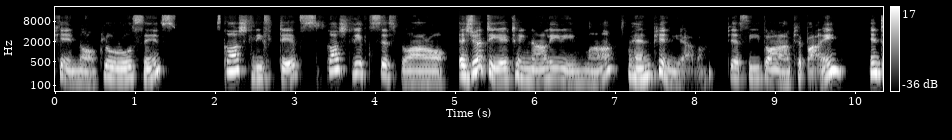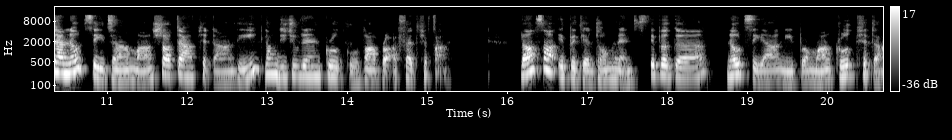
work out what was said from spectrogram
ဖြစ်ရင်တော့ chlorosis scotch leaf tips scotch leaf tips တော့အရွက်တည်းရဲ့ထိန်နာလေးတွေမှာ ban ဖြစ်နေတာပါပျက်စီးသွားတာဖြစ်ပါတယ် internode စေချာမှာ shorter ဖြစ်တာဒီ longitudinal growth ကိုသွားပြီးတော့ affect ဖြစ်ပါတယ် loss of apical dominance apical node စီကနေပြီးတော့မှ growth ဖြစ်တာ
